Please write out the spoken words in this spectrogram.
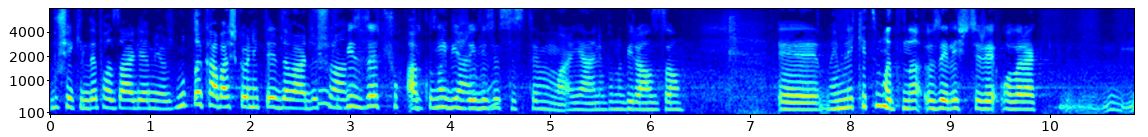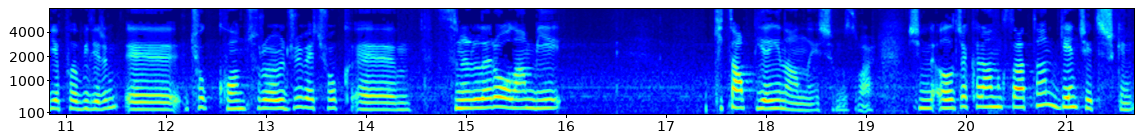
bu şekilde pazarlayamıyoruz? Mutlaka başka örnekleri de vardır şu an. Bizde çok aklıma ciddi bir gelmiyor. revize sistemi var. Yani bunu biraz da e, memleketim adına öz eleştiri olarak yapabilirim. E, çok kontrolcü ve çok e, sınırları olan bir kitap yayın anlayışımız var. Şimdi Alacakaranlık zaten genç yetişkin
